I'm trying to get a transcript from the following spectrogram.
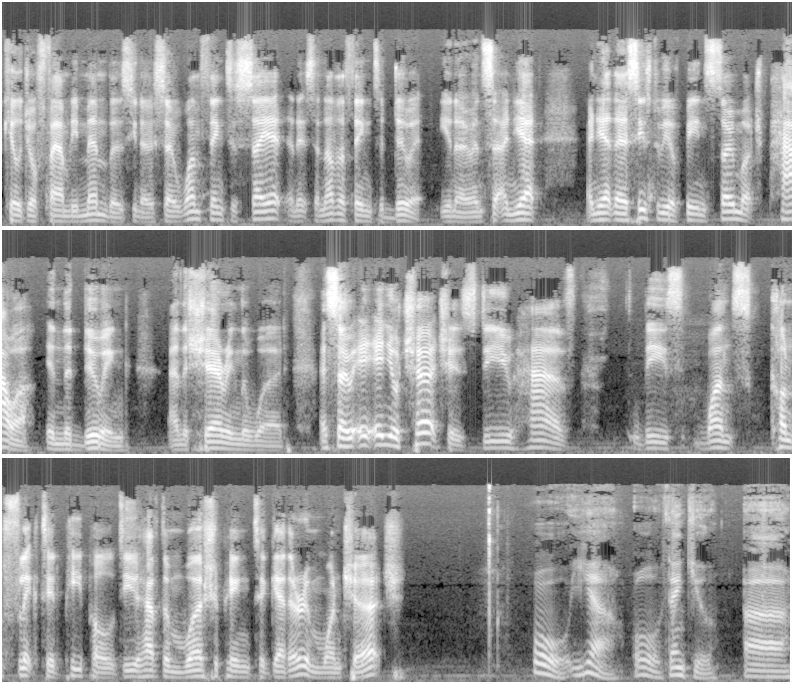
killed your family members. You know, so one thing to say it, and it's another thing to do it. You know, and so and yet, and yet there seems to be have been so much power in the doing and the sharing the word. And so, in, in your churches, do you have these once conflicted people? Do you have them worshiping together in one church? Oh, yeah. Oh, thank you. Uh,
